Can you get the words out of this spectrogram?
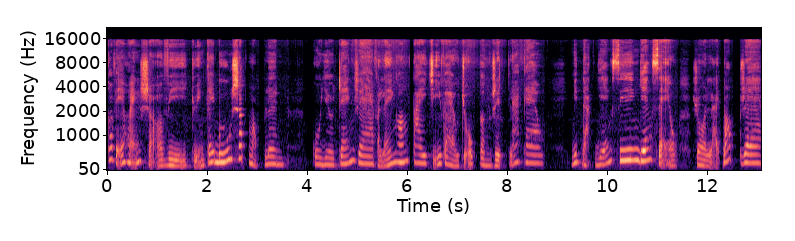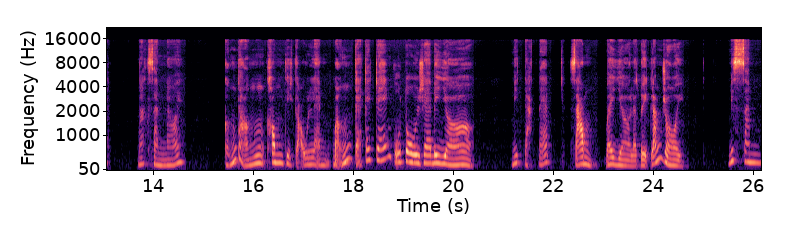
có vẻ hoảng sợ vì chuyện cái bướu sắp mọc lên. Cô giơ trán ra và lấy ngón tay chỉ vào chỗ cần rịt lá cao. Mít đặt dán xiên dán sẹo rồi lại bóc ra. Mắt xanh nói, cẩn thận không thì cậu làm bẩn cả cái trán của tôi ra bây giờ. Mít đặt đáp, xong, bây giờ là tuyệt lắm rồi. Mít xanh,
